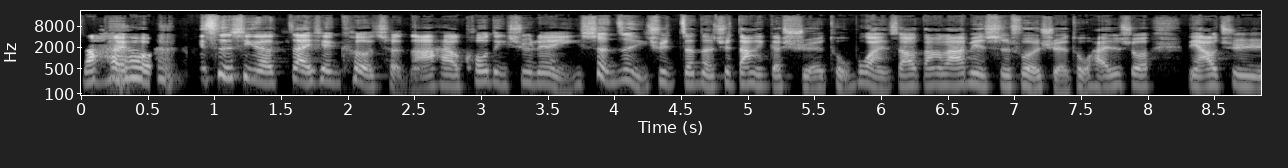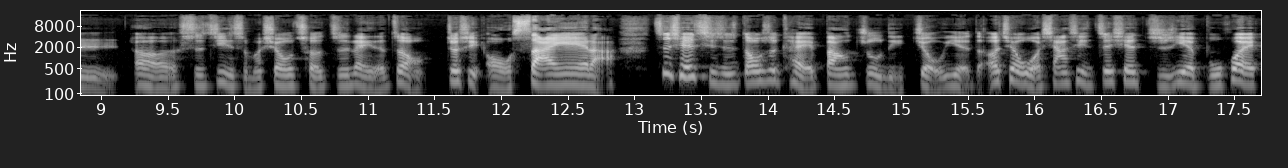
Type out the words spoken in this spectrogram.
然后还有。一次性的在线课程啊，还有 coding 训练营，甚至你去真的去当一个学徒，不管你是要当拉面师傅的学徒，还是说你要去呃实际什么修车之类的，这种就是偶塞啦，这些其实都是可以帮助你就业的。而且我相信这些职业不会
